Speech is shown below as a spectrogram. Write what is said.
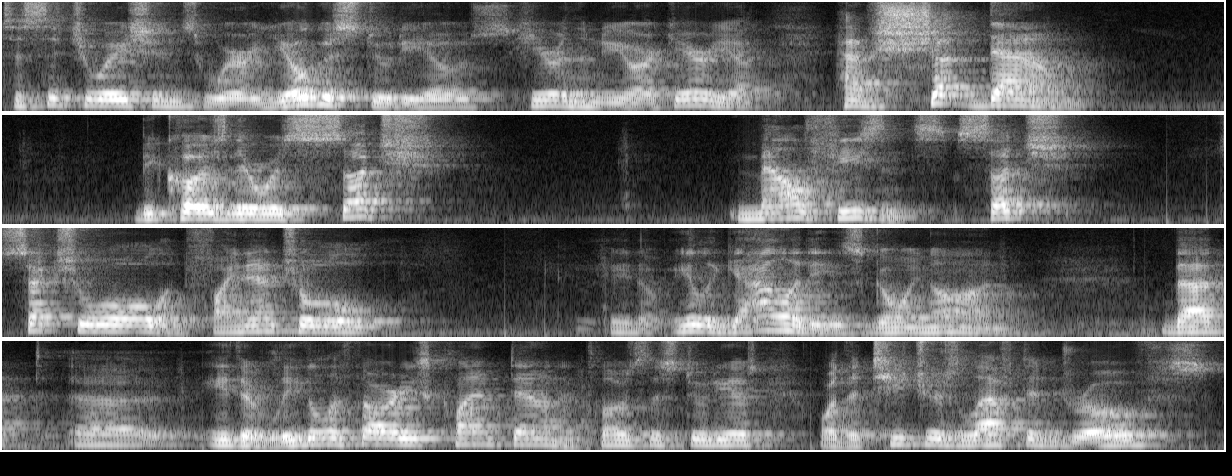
to situations where yoga studios here in the New York area have shut down because there was such malfeasance, such sexual and financial you know illegalities going on that uh, either legal authorities clamped down and closed the studios or the teachers left in droves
